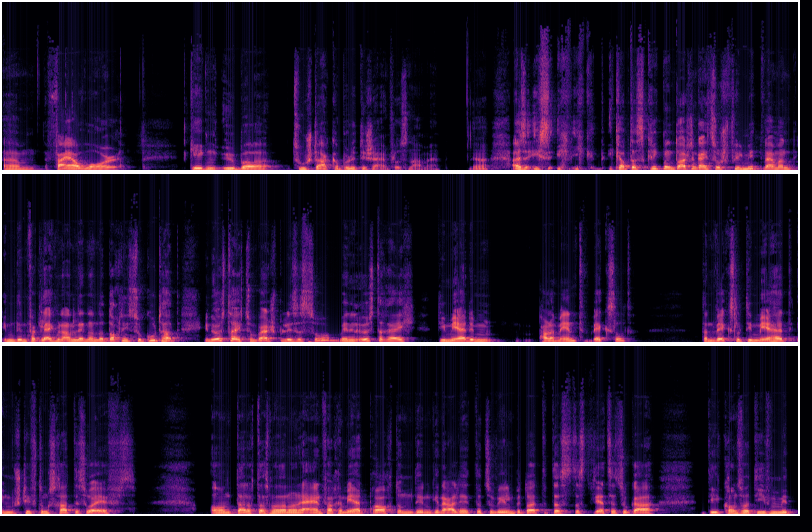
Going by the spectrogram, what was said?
ähm, Firewall gegenüber zu starker politischer Einflussnahme. Ja, also ich, ich, ich glaube, das kriegt man in Deutschland gar nicht so viel mit, weil man eben den Vergleich mit anderen Ländern dann doch nicht so gut hat. In Österreich zum Beispiel ist es so, wenn in Österreich die Mehrheit im Parlament wechselt, dann wechselt die Mehrheit im Stiftungsrat des ORFs. Und dadurch, dass man dann noch eine einfache Mehrheit braucht, um den Generaldirektor zu wählen, bedeutet das, dass derzeit sogar die Konservativen mit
